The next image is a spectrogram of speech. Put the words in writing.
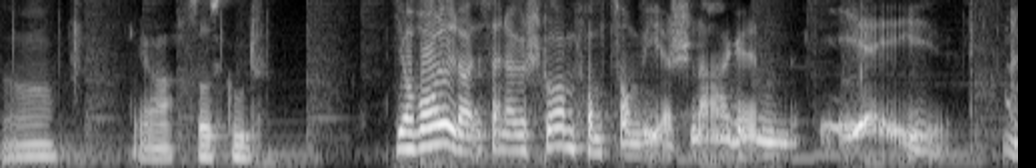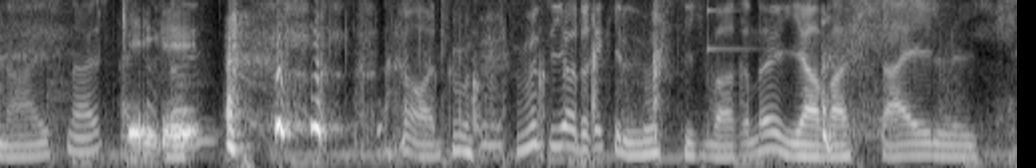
So. Ja, so ist gut. Jawohl, da ist einer gestorben vom Zombie erschlagen. Yay. Nice, nice. GG. oh, du, du musst dich auch direkt hier lustig machen, ne? Ja, wahrscheinlich.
